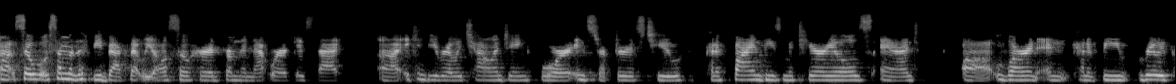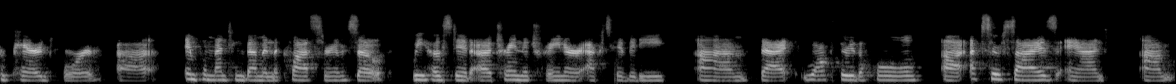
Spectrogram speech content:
Uh, so some of the feedback that we also heard from the network is that uh, it can be really challenging for instructors to kind of find these materials and uh, learn and kind of be really prepared for uh, implementing them in the classroom. So we hosted a train the trainer activity um, that walked through the whole uh, exercise and um,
